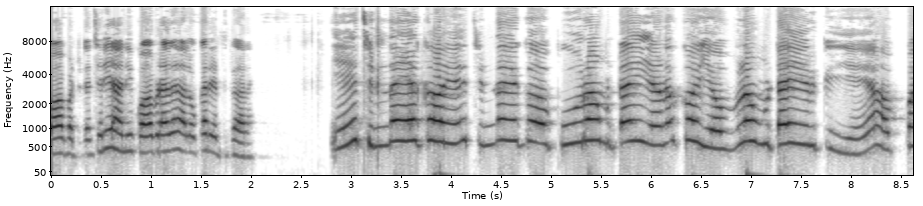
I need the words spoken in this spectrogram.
கோபப்பட்டுட்டேன் சரியா? நீ கோபப்படாத நான் உட்கார எடுத்துட்டு ஏ சின்ன ஏக்கா ஏ சின்ன ஏக்கா பூரா மிட்டாய் எனக்கும் எவ்வளவு முட்டை இருக்கு? ஏ அப்பா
